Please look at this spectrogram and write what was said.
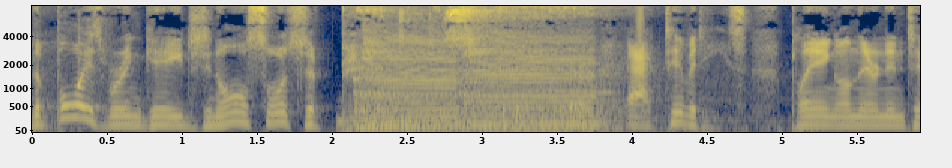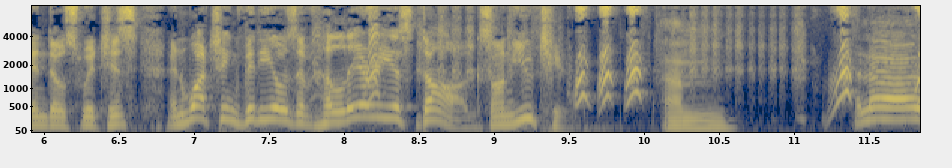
The boys were engaged in all sorts of pit of despair activities, playing on their Nintendo Switches and watching videos of hilarious dogs on YouTube. Um, Hello?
